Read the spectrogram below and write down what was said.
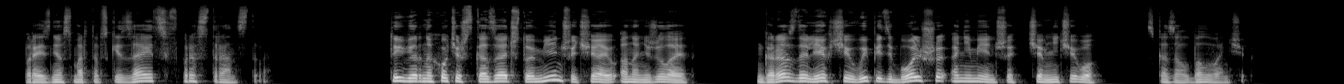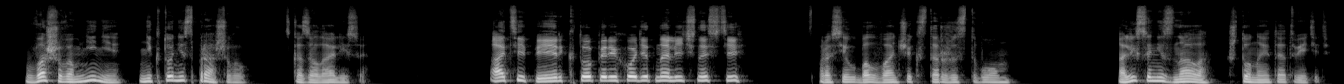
— произнес мартовский заяц в пространство. «Ты верно хочешь сказать, что меньше чаю она не желает? Гораздо легче выпить больше, а не меньше, чем ничего», — сказал болванчик. «Вашего мнения никто не спрашивал», — сказала Алиса. «А теперь кто переходит на личности?» — спросил болванчик с торжеством. Алиса не знала, что на это ответить.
